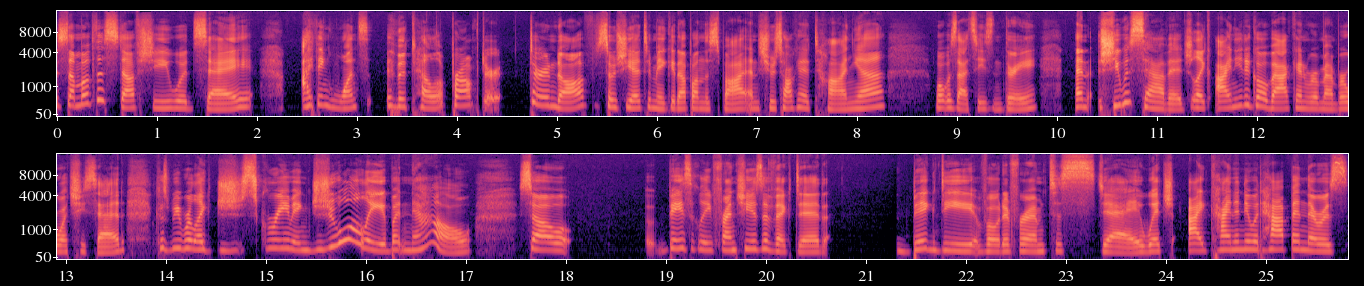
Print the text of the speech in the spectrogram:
some of the stuff she would say, I think once the teleprompter turned off, so she had to make it up on the spot, and she was talking to Tanya. What was that season three? And she was savage. Like I need to go back and remember what she said because we were like j- screaming Julie, but now, so basically, Frenchie is evicted. Big D voted for him to stay, which I kind of knew would happen. There was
